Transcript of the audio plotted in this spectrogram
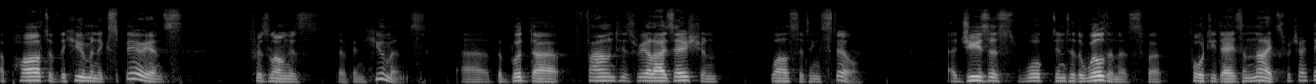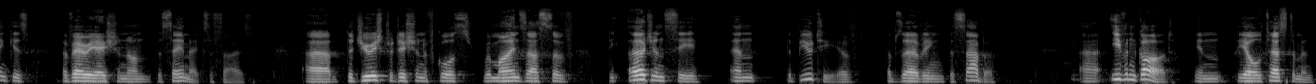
a part of the human experience for as long as there have been humans. Uh, the Buddha found his realization while sitting still. Uh, Jesus walked into the wilderness for 40 days and nights, which I think is a variation on the same exercise. Uh, the Jewish tradition, of course, reminds us of the urgency and the beauty of observing the Sabbath. Uh, even God in the Old Testament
